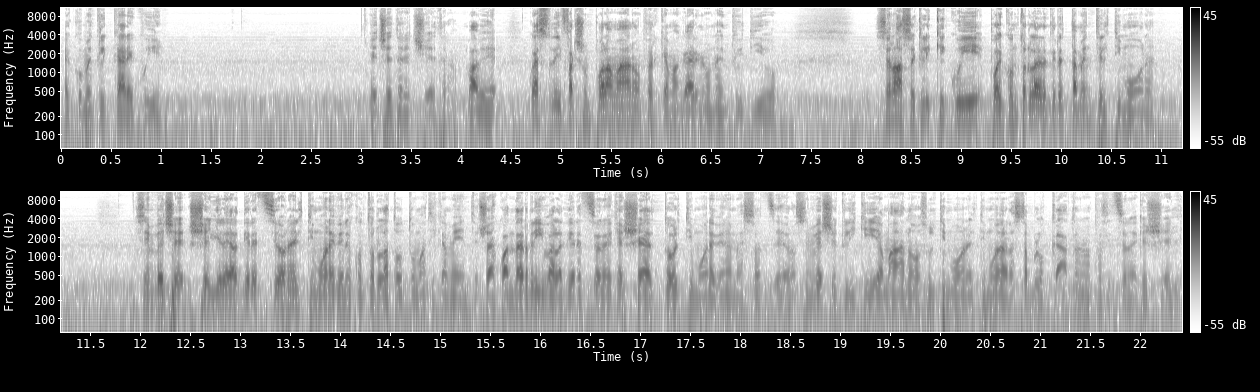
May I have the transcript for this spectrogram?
è come cliccare qui, eccetera eccetera. Vabbè, questo devi farci un po' la mano perché magari non è intuitivo. Se no, se clicchi qui puoi controllare direttamente il timone se invece scegli la direzione il timone viene controllato automaticamente, cioè quando arriva la direzione che hai scelto il timone viene messo a zero. Se invece clicchi a mano sul timone il timone resta bloccato nella posizione che scegli.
